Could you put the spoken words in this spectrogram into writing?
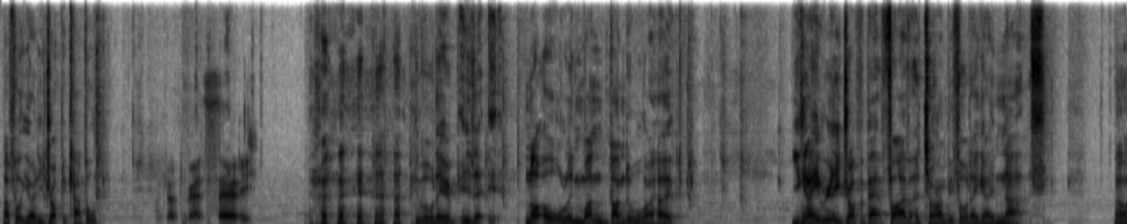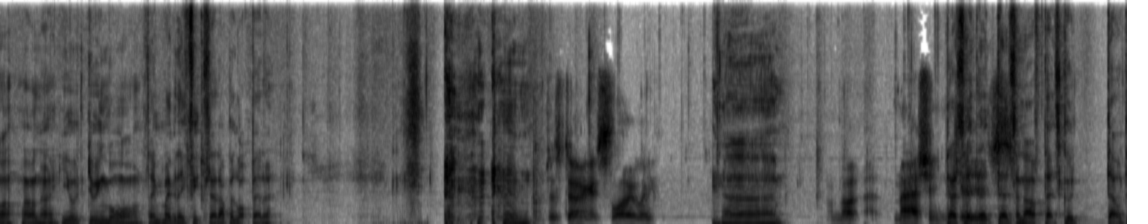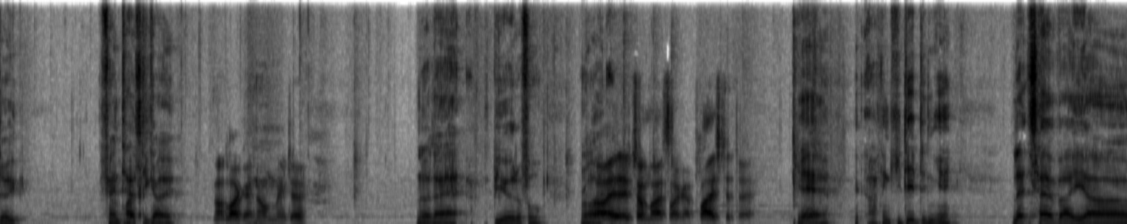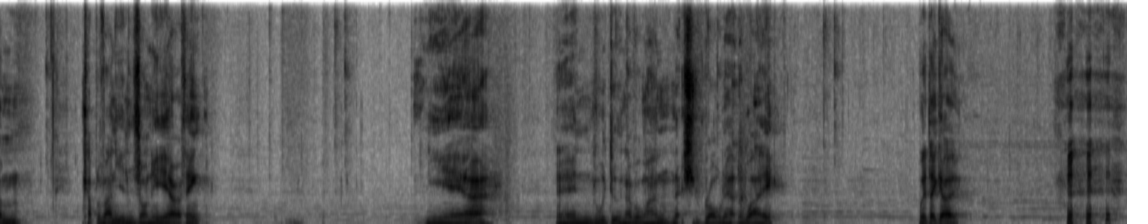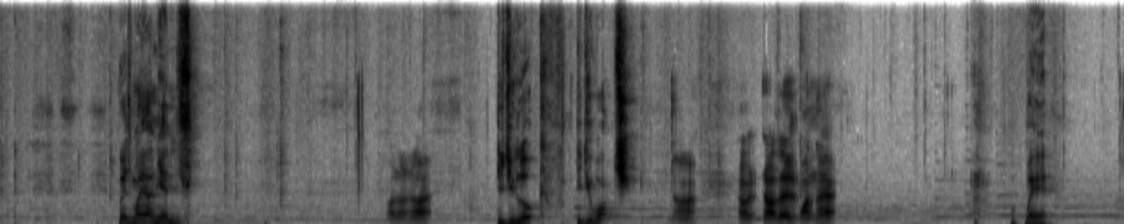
I thought you only dropped a couple. I dropped about 30. well, they're is it, not all in one bundle. I hope. You can only really drop about five at a time before they go nuts. Oh, I don't know. You're doing more. They, maybe they fix that up a lot better. I'm just doing it slowly. Um, I'm not mashing that's it. That, that's enough. That's good. That'll do. Fantastico. Not like I normally do. Look at that. Beautiful. Oh, Right. it- it's almost like I placed it there. Yeah. I think you did, didn't you? Let's have a um, couple of onions on here, I think. Yeah. And we'll do another one. That should roll out the way. Where'd they go? Where's my onions? I don't know. Did you look? Did you watch? No. Oh, no, there's one there. Where?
